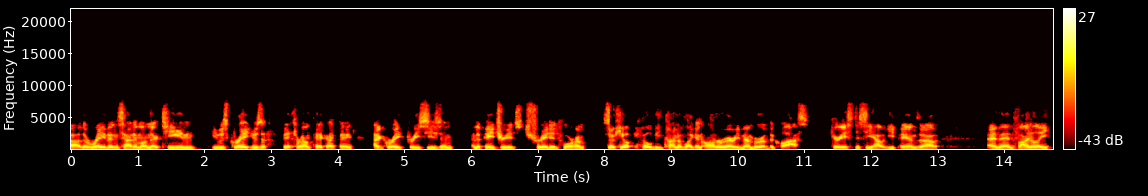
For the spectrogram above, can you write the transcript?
Uh, the Ravens had him on their team. He was great. He was a fifth round pick, I think. Had a great preseason, and the Patriots traded for him. So he'll he'll be kind of like an honorary member of the class. Curious to see how he pans out. And then finally,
